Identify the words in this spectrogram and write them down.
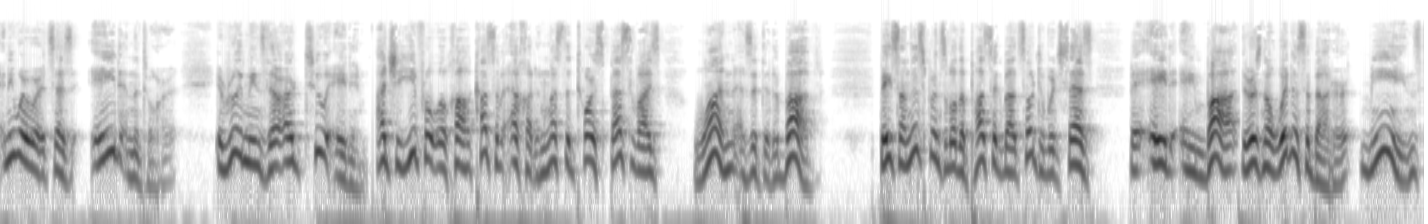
Anywhere where it says aid in the Torah, it really means there are two aidim. Unless the Torah specifies one as it did above. Based on this principle, the pasuk about Sota, which says, Be'ed aim ba, there is no witness about her, means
